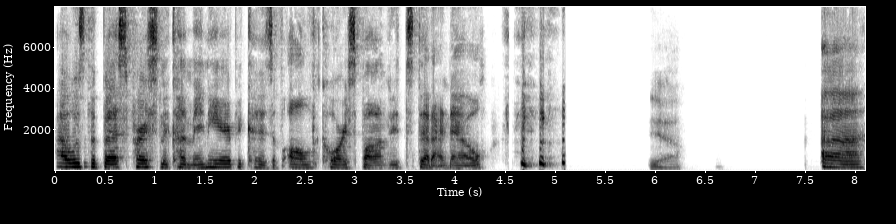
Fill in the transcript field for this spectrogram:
I was the best person to come in here because of all the correspondence that I know. Yeah. Uh,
